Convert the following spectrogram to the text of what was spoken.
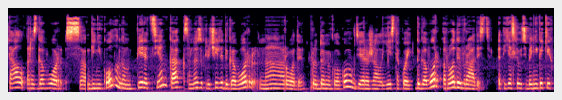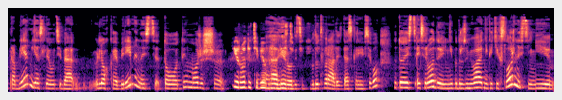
стал разговор с гинекологом перед тем, как со мной заключили договор на роды. В роддоме Кулакова, где я рожала, есть такой договор «роды в радость». Это если у тебя никаких проблем, если у тебя легкая беременность, то ты можешь... И роды тебе в радость. И роды тебе будут в радость, да, скорее всего. Ну, то есть эти роды не подразумевают никаких сложностей, и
